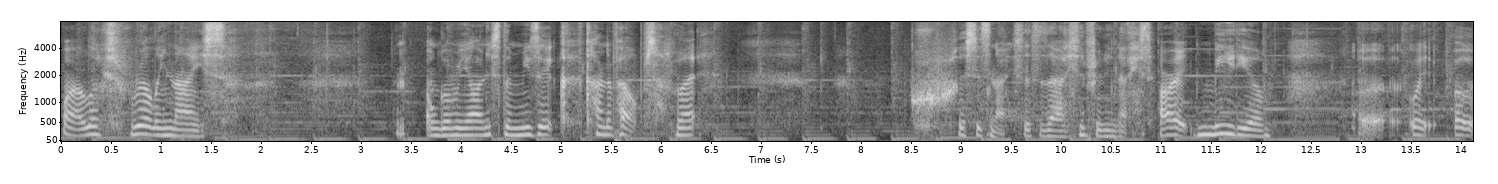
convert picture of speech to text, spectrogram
Wow, it looks really nice. I'm gonna be honest, the music kind of helps, but this is nice. This is actually pretty nice. All right, medium. Uh, wait. Oh.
